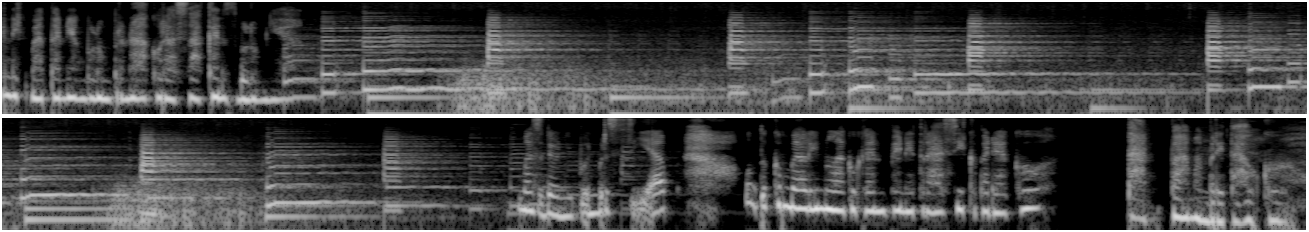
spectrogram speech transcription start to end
kenikmatan yang belum pernah aku rasakan sebelumnya. Mas Doni pun bersiap untuk kembali melakukan penetrasi kepadaku tanpa memberitahuku.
